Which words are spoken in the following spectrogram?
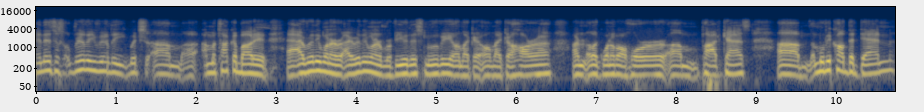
and there's this really really which um uh, i'm gonna talk about it. I really want to i really want to review this movie on like a on like a horror on like one of our horror um podcasts. Um a movie called the den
